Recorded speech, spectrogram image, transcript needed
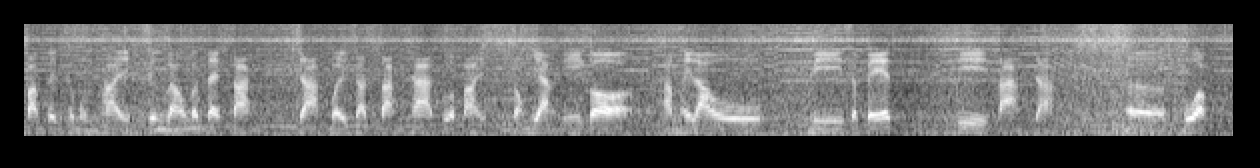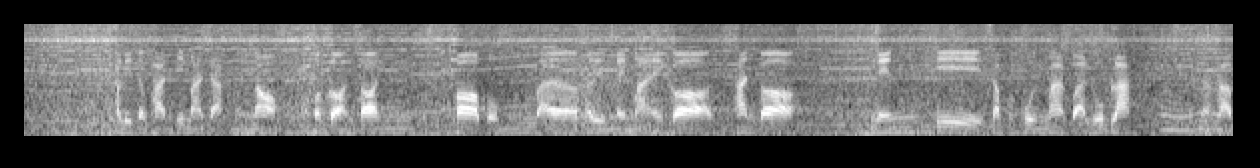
ความเป็นสมุนไพรซึ่งเราก็แตกต่างจากบริษัทต่างชาติทั่วไปสองอย่างนี้ก็ทำให้เรามีสเปซ ที่ต่างจากเอ่อพวกผลิตภัณฑ์ที่มาจากเมืองนอก เมื่อก่อนตอนพ่อผมเอ่อผลิตใหม่ ๆ ก็ท่านก็เน้นที่สรรพคุณมากกว่ารูปลักษณ์นะครับ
